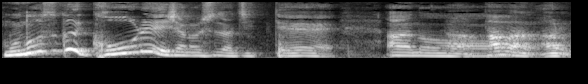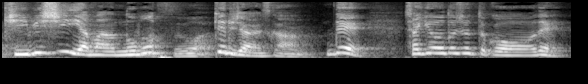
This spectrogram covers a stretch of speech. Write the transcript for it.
ものすごい高齢者の人たちってあのあパワーがある厳しい山登ってるじゃないですか、で先ほどちょっとこうね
